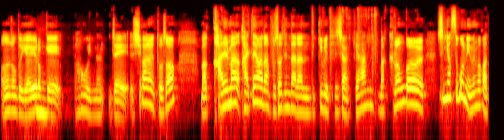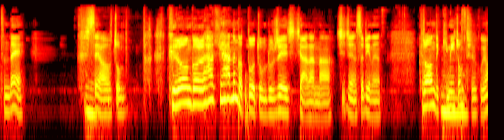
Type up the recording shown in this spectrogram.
어느 정도 여유롭게 하고 있는 이제 시간을 둬서 막 갈마 갈 때마다 부서진다라는 느낌이 들지 않게 하는 막 그런 걸 신경 쓰고는 있는 것 같은데 글쎄요 좀 그런 걸 하게 하는 것도 좀 루즈해지지 않았나 시즌 3는 그런 느낌이 음. 좀 들고요.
